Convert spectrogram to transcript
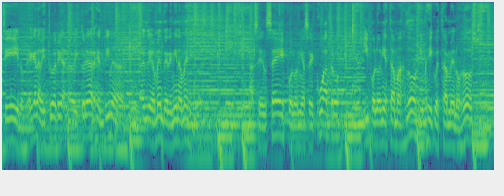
Sí, lo que es que la victoria, la victoria de Argentina prácticamente elimina a México. Hacen 6, Polonia hace 4 y Polonia está más 2 y México está menos 2.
